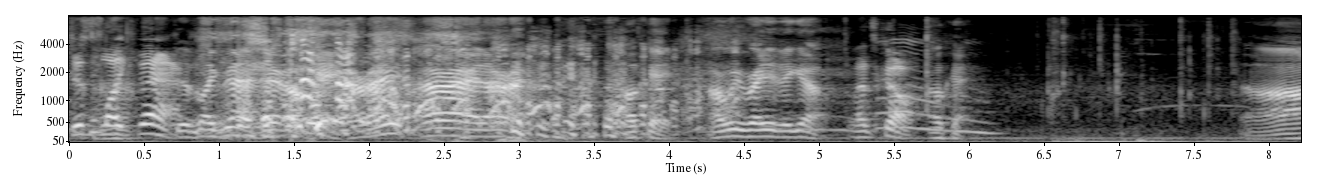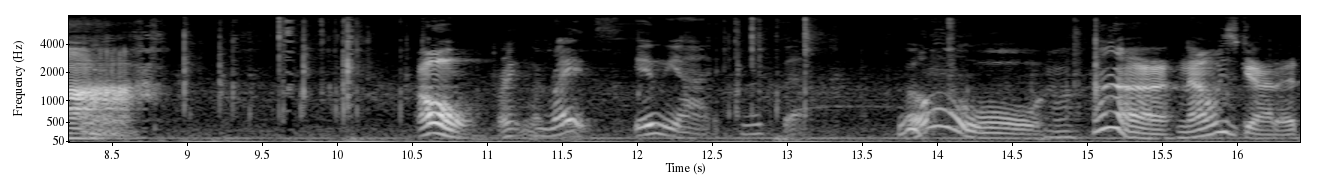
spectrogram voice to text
just like that. Just like that. There. Okay. All right. All right. All right. Okay. Are we ready to go? Let's go. Okay. Ah. Oh, Right in the Right in the eye. Look at that. Oh. huh, now he's got it.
